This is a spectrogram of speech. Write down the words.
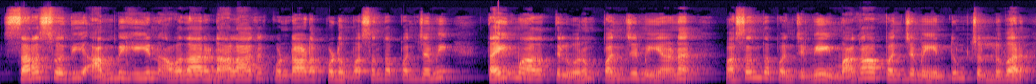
சரஸ்வதி அம்பிகையின் அவதார நாளாக கொண்டாடப்படும் வசந்த பஞ்சமி தை மாதத்தில் வரும் பஞ்சமியான வசந்த பஞ்சமியை மகா பஞ்சமி என்றும் சொல்லுவர்.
